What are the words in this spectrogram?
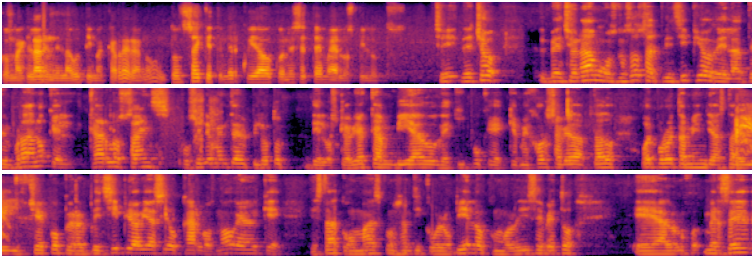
con McLaren en la última carrera, ¿no? Entonces hay que tener cuidado con ese tema de los pilotos. Sí, de hecho, mencionábamos nosotros al principio de la temporada, ¿no? Que el Carlos Sainz posiblemente era el piloto de los que había cambiado de equipo, que, mejor se había adaptado. Hoy por hoy también ya está ahí Checo, pero al principio había sido Carlos, ¿no? Era el que estaba como más constante y como lo como lo dice Beto, eh, a lo mejor Mercedes,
